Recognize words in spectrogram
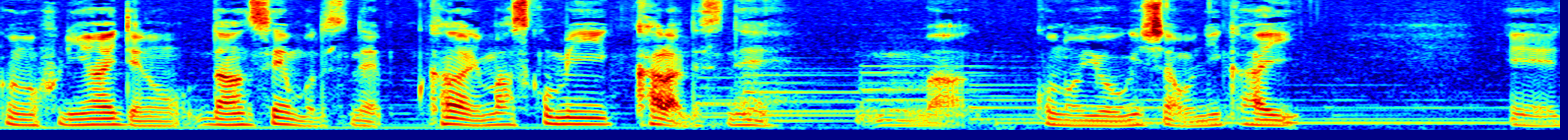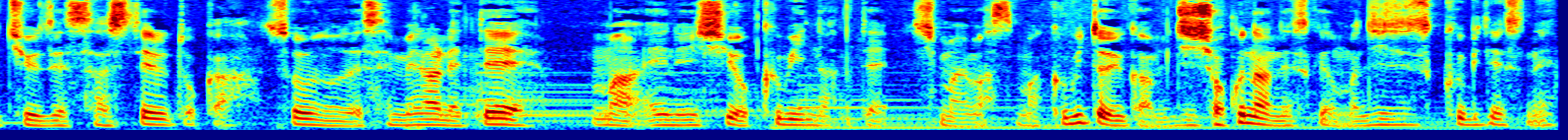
この不倫相手の男性もですねかなりマスコミからですね、まあ、この容疑者を2回、えー、中絶させてるとかそういうので責められて、まあ、NEC をクビになってしまいます、まあ、クビというか辞職なんですけど、まあ、事実クビですね。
